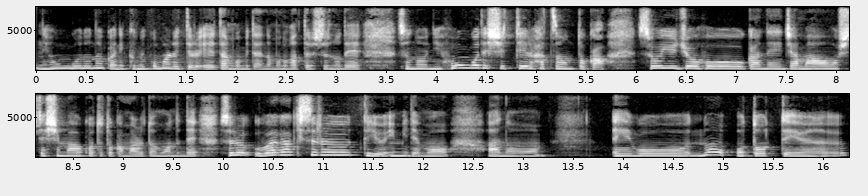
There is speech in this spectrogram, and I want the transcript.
日本語の中に組み込まれてる英単語みたいなものがあったりするので、その日本語で知っている発音とか、そういう情報がね、邪魔をしてしまうこととかもあると思うので、それを上書きするっていう意味でも、あの、英語の音っていう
